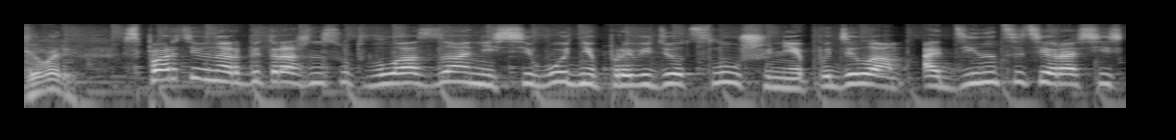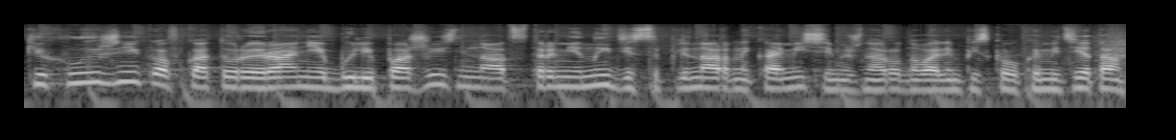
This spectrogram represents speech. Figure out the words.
Говори. Спортивный арбитражный суд в Лозанне сегодня проведет слушание по делам 11 российских лыжников, которые ранее были пожизненно отстранены дисциплинарной комиссией Международного олимпийского комитета.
